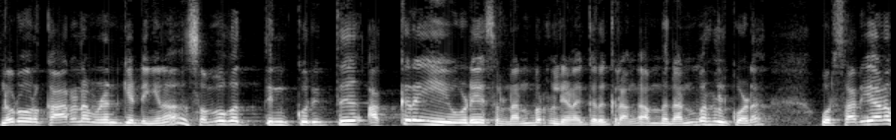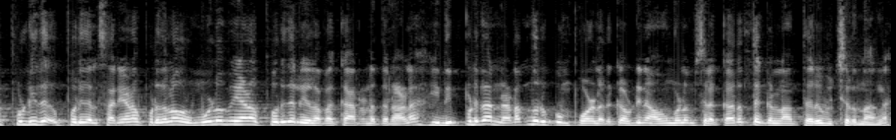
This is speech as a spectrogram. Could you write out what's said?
இன்னொரு ஒரு காரணம் என்னன்னு கேட்டிங்கன்னா சமூகத்தின் குறித்து அக்கறையுடைய சில நண்பர்கள் எனக்கு இருக்கிறாங்க. அந்த நண்பர்கள் கூட ஒரு சரியான புரிதல் புரிதல் சரியான புரிதல் ஒரு முழுமையான புரிதல் இல்லாத காரணத்தினால இது இப்படி தான் நடந்திருக்கும் போல இருக்குது அப்படின்னு அவங்களும் சில கருத்துக்கள்லாம் தெரிவிச்சிருந்தாங்க.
